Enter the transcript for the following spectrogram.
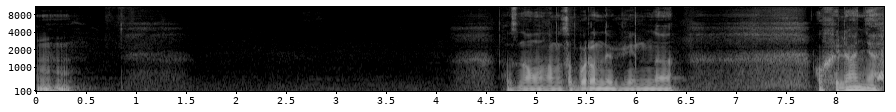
Угу. Знову нам заборонив він е, ухиляння.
